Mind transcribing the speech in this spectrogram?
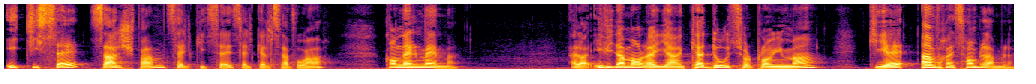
et qui sait, sage-femme, celle qui sait, celle qui a le savoir, qu'en elle-même. Alors évidemment, là, il y a un cadeau sur le plan humain qui est invraisemblable,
